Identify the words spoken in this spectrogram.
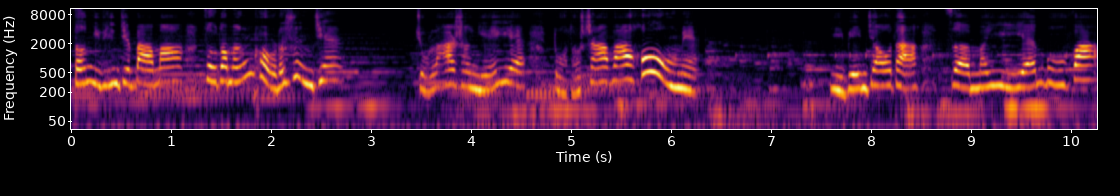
等你听见爸妈走到门口的瞬间，就拉上爷爷躲到沙发后面，一边教他怎么一言不发，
